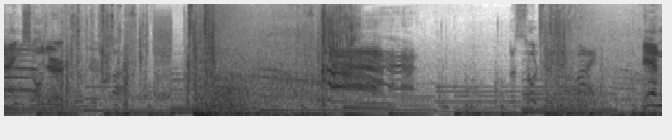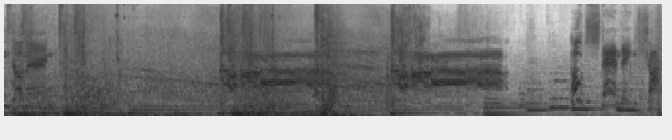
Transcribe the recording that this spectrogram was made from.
Thanks, soldier! Incoming! Outstanding shot!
